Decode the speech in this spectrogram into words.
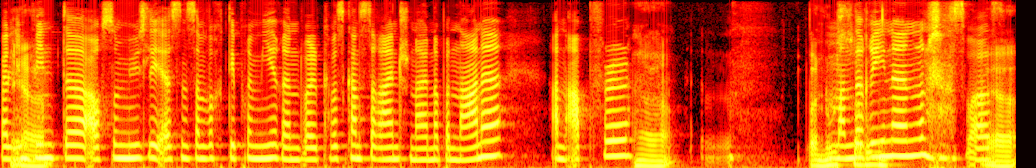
weil Ja. im Winter auch so Müsli essen ist einfach deprimierend, weil was kannst du reinschneiden? Eine Banane, ein Apfel, Ja. Mandarinen und das war's. Ja.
